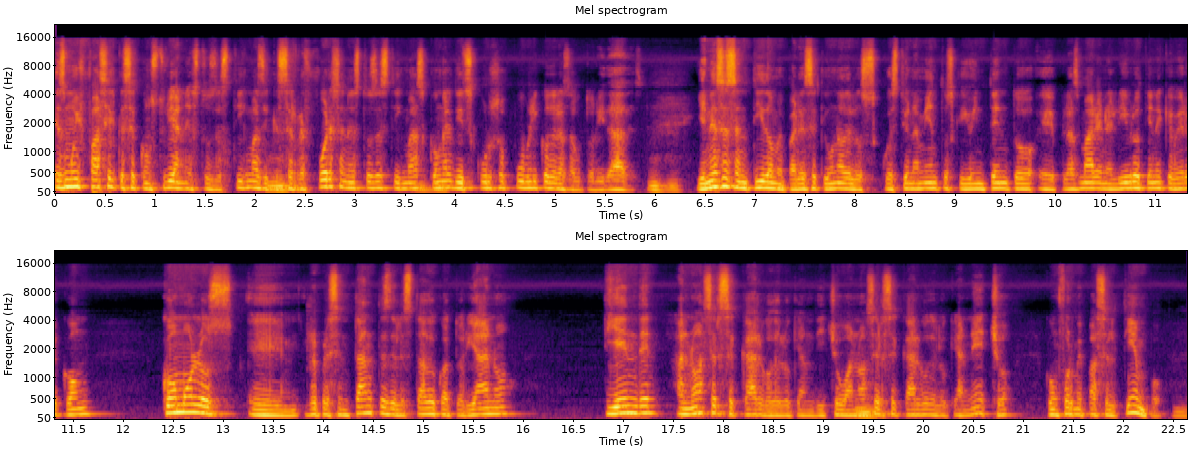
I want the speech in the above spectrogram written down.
es muy fácil que se construyan estos estigmas y que se refuercen estos estigmas con el discurso público de las autoridades. Y en ese sentido, me parece que uno de los cuestionamientos que yo intento eh, plasmar en el libro tiene que ver con cómo los eh, representantes del Estado ecuatoriano tienden a no hacerse cargo de lo que han dicho o a no hacerse cargo de lo que han hecho conforme pasa el tiempo, mm.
